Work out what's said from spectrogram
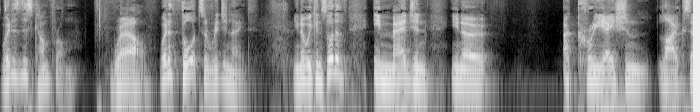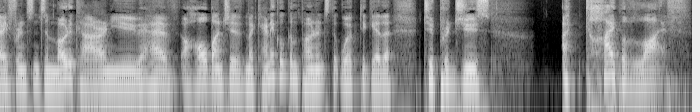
Where does this come from? Well, Where do thoughts originate? You know, we can sort of imagine, you know, a creation like, say, for instance, a motor car, and you have a whole bunch of mechanical components that work together to produce a type of life.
